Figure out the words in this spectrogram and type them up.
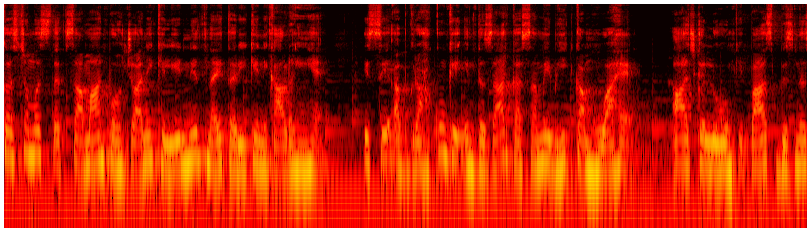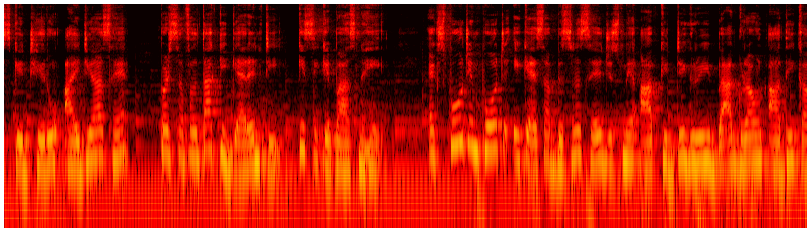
कस्टमर्स तक सामान पहुँचाने के लिए नित नए तरीके निकाल रही हैं। इससे अब ग्राहकों के इंतज़ार का समय भी कम हुआ है। आजकल लोगों के पास बिज़नेस के ढेरों आइडियाज़ हैं, पर सफलता की गारंटी किसी के पास नहीं। एक्सपोर्ट इंपोर्ट एक ऐसा बिज़नेस है जिसमें आपकी डिग्री बैकग्राउंड आदि का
